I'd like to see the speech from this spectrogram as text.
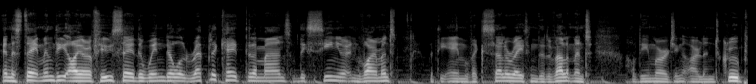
In a statement, the IRFU say the window will replicate the demands of the senior environment with the aim of accelerating the development of the emerging Ireland group.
